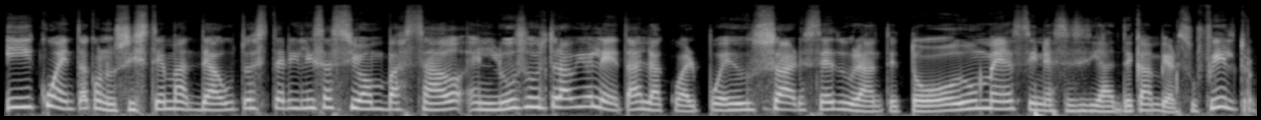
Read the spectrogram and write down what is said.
y cuenta con un sistema de autoesterilización basado en luz ultravioleta, la cual puede usarse durante todo un mes sin necesidad de cambiar su filtro.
